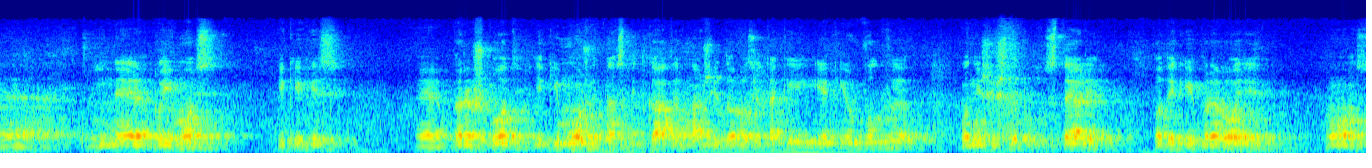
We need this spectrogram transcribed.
Е, не боїмось якихось е, перешкод, які можуть нас спіткати в нашій дорозі, так і як і Волхви. Вони ж йшли по пустелі, по дикій природі. Ось,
